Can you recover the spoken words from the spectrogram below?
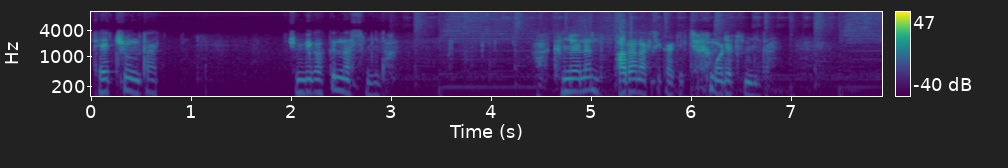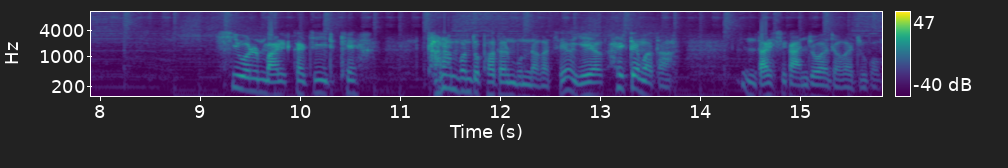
대충 다 준비가 끝났습니다. 아, 금년은 바다 낚시 가기 참 어렵습니다. 10월 말까지 이렇게 단 한 번도 바다를 못 나갔어요. 예약할 때마다 날씨가 안 좋아져가지고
